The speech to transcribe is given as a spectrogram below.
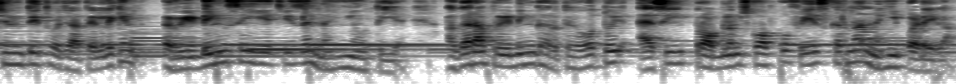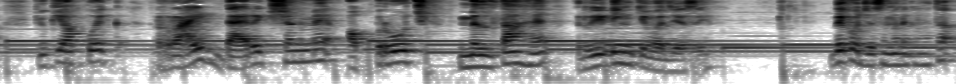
चिंतित हो जाते हैं। लेकिन रीडिंग से ये चीज़ें नहीं होती है। अगर आप रीडिंग करते हो तो ऐसी प्रॉब्लम्स को आपको फेस करना नहीं पड़ेगा, क्योंकि आपको एक राइट right डायरेक्शन में अप्रोच मिलता है रीडिंग की वजह से। देखो, जैसे मैंने कहा था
